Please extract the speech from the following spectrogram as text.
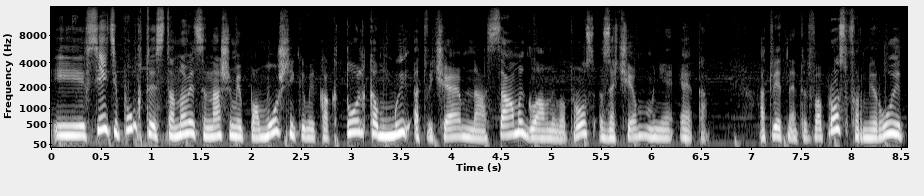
И все эти пункты становятся нашими помощниками, как только мы отвечаем на самый главный вопрос «Зачем мне это?». Ответ на этот вопрос формирует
